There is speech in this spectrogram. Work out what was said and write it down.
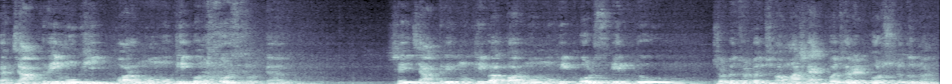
বা চাকরিমুখী, কর্মমুখী কোনো কোর্স করতে হবে। সেই চাকরিমুখী বা কর্মমুখী কোর্স কিন্তু ছোট ছোট ছ মাস, এক বছরের কোর্স শুধু নয়।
